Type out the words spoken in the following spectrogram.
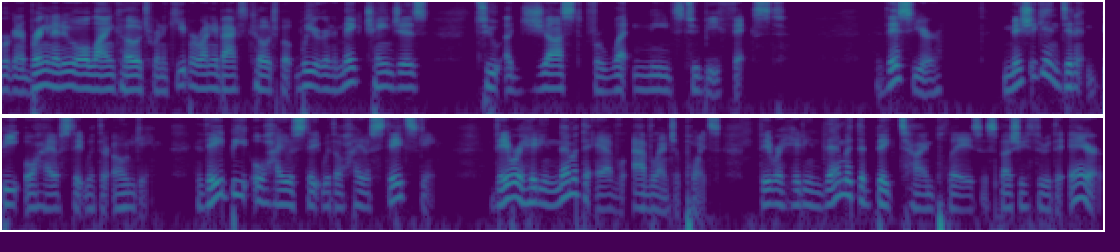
We're going to bring in a new O line coach. We're going to keep our running backs coach, but we are going to make changes to adjust for what needs to be fixed. This year, Michigan didn't beat Ohio State with their own game. They beat Ohio State with Ohio State's game. They were hitting them with the av- avalanche of points. They were hitting them with the big time plays, especially through the air.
